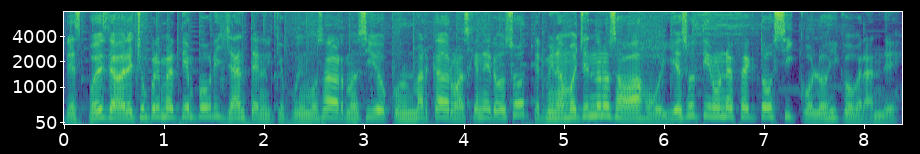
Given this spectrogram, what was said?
Después de haber hecho un primer tiempo brillante en el que pudimos habernos ido con un marcador más generoso, terminamos yéndonos abajo y eso tiene un efecto psicológico grande.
